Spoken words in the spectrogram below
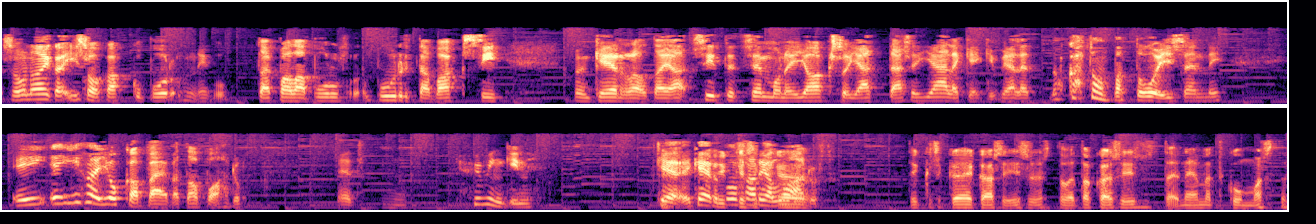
se on aika iso kakku pur, niinku, tai pala pur, purtavaksi noin kerralta, ja sitten semmonen jakso jättää sen jälkeenkin vielä, että no katonpa toisen, niin ei, ei ihan joka päivä tapahdu. Et, Mm. hyvinkin ke- kertoo Tykkäsitkö- sarjan laadusta. Tykkäsikö eka seasonista vai toka seasonista enemmän, että kummasta?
